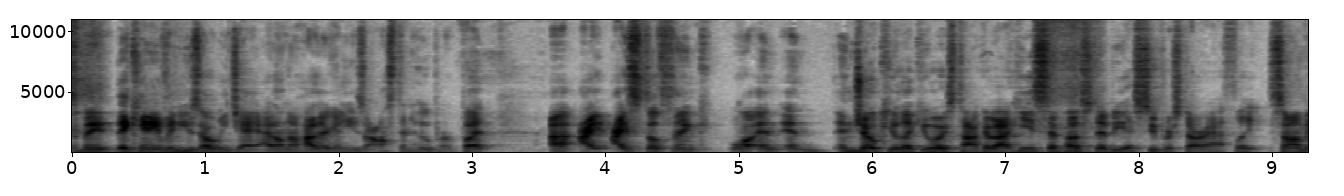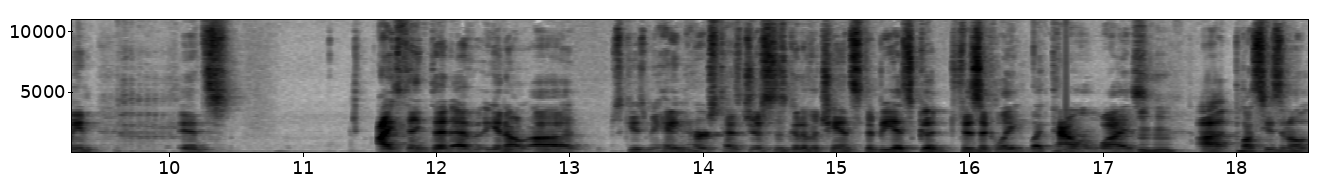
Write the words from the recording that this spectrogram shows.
I mean, they can't even use OBJ. I don't know how they're going to use Austin Hooper, but uh, I, I still think well, and and and Njoku, like you always talk about, he's supposed to be a superstar athlete. So I mean, it's I think that you know, uh, excuse me, Hayden Hurst has just as good of a chance to be as good physically, like talent wise. Mhm. Uh, plus, he's in a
